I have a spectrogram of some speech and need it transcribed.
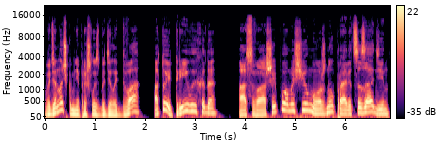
«В одиночку мне пришлось бы делать два, а то и три выхода, а с вашей помощью можно управиться за один.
